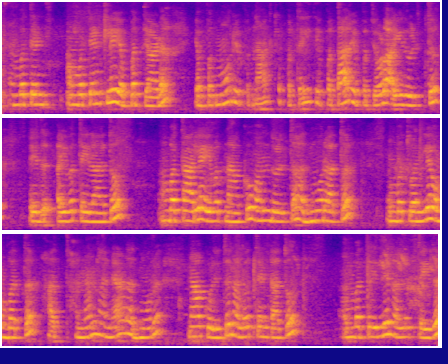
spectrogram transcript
ಎಂಬತ್ತೆಂಟು ಒಂಬತ್ತೆಂಟ್ಲೆ ಎಪ್ಪತ್ತೆರಡು ಎಪ್ಪತ್ತ್ಮೂರು ಎಪ್ಪತ್ನಾಲ್ಕು, ಎಪ್ಪತ್ತೈದು, ಎಪ್ಪತ್ತಾರು, ಎಪ್ಪತ್ತೇಳು ಐದು ಉಳಿತು ಐದು ಐವತ್ತೈದು ಆಯಿತು ಒಂಬತ್ತಾರಲೆ ಐವತ್ನಾಲ್ಕು ಒಂದು ಉಳಿತು ಹದಿಮೂರು ಆಯ್ತು ಒಂಬತ್ತು ಒಂದಲೇ ಒಂಬತ್ತು ಹತ್ತು ಹನ್ನೊಂದು, ಹನ್ನೆರಡು, ಹದಿಮೂರು ನಾಲ್ಕು ಉಳಿತು ನಲ್ವತ್ತೆಂಟು ಆಯ್ತು ಒಂಬತ್ತೈದಲೆ ನಲ್ವತ್ತೈದು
